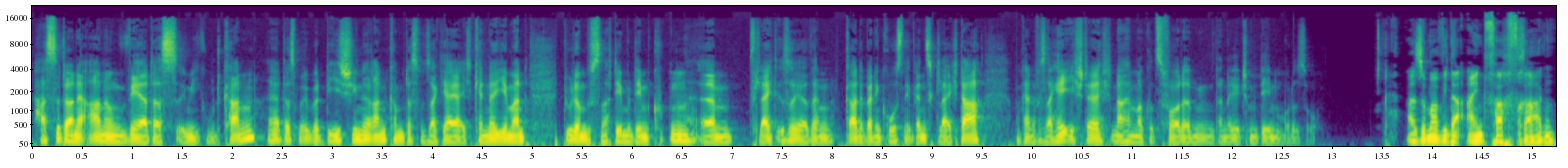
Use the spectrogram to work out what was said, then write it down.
Hast du da eine Ahnung, wer das irgendwie gut kann? Ja, dass man über die Schiene rankommt, dass man sagt, ja, ja, ich kenne da jemand, du, da musst nach dem und dem gucken. Ähm, vielleicht ist er ja dann gerade bei den großen Events gleich da. Man kann einfach sagen, hey, ich stelle euch nachher mal kurz vor, dann, dann rede ich mit dem oder so. Also mal wieder einfach fragen.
